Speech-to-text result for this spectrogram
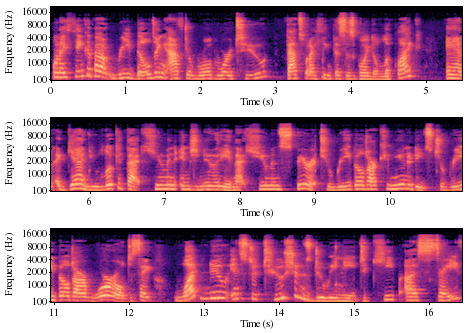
when I think about rebuilding after World War II, that's what I think this is going to look like. And again, you look at that human ingenuity and that human spirit to rebuild our communities, to rebuild our world, to say, what new institutions do we need to keep us safe?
